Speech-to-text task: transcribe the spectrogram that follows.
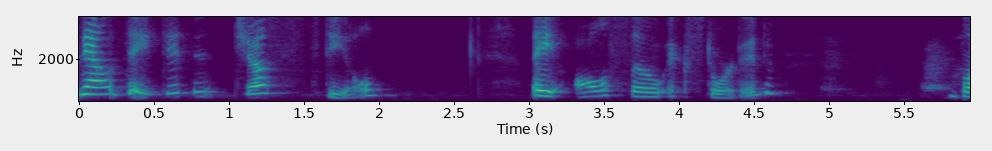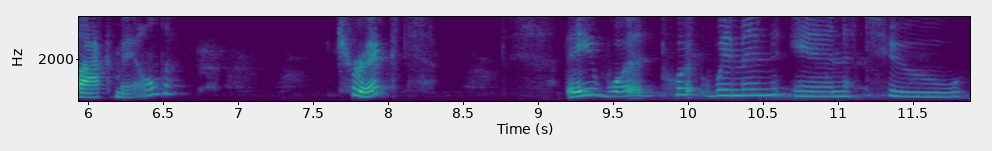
Now, they didn't just steal, they also extorted, blackmailed, tricked. They would put women into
